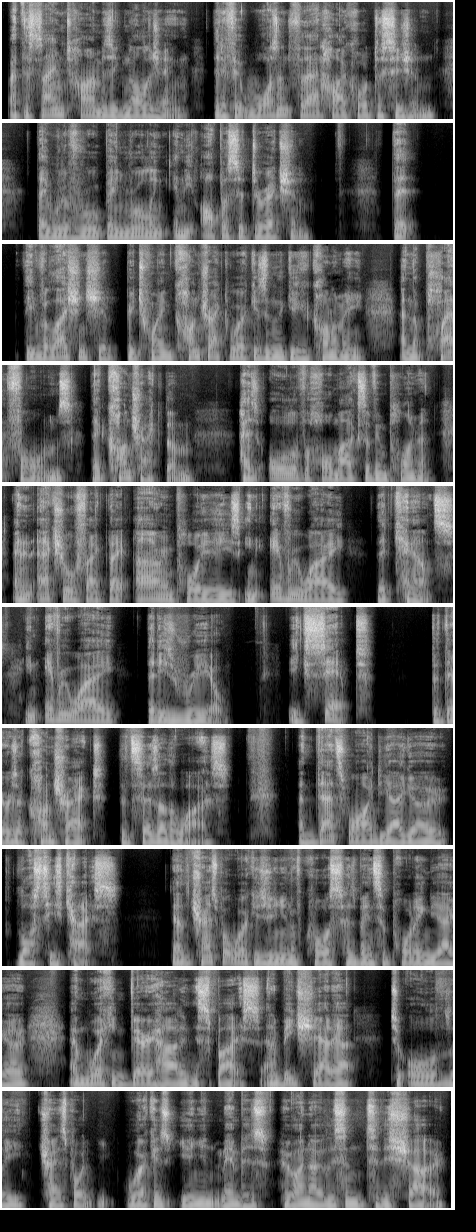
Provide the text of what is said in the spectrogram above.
at the same time as acknowledging that if it wasn't for that High Court decision, they would have been ruling in the opposite direction. That the relationship between contract workers in the gig economy and the platforms that contract them has all of the hallmarks of employment. And in actual fact, they are employees in every way that counts, in every way that is real, except that there is a contract that says otherwise. And that's why Diego lost his case. Now, the Transport Workers Union, of course, has been supporting Diego and working very hard in this space. And a big shout out to all of the Transport Workers Union members who I know listen to this show.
